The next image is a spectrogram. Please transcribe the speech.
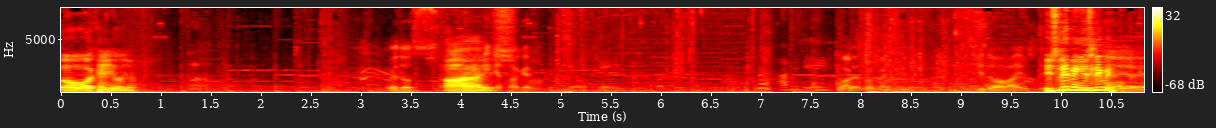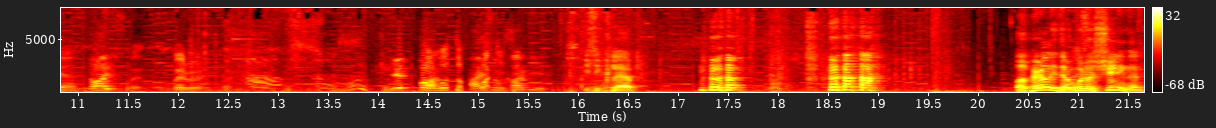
Oh, I can heal you. Widow's. We can Nice. target. Go back, go back. He's sleeping. He's leaving. Yeah, yeah, yeah. Nice. Wait, wait, wait. Get Oh, what the I'm fuck is cocky. Easy clap. well, apparently they're Widow cheating then.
